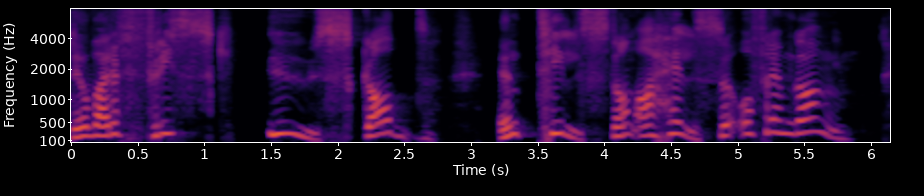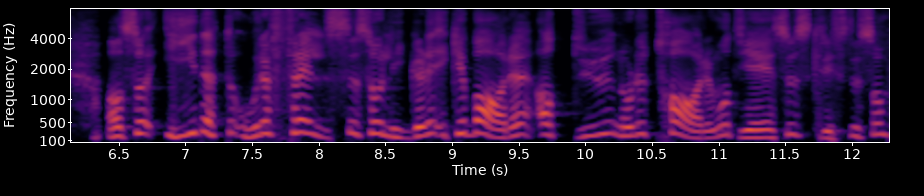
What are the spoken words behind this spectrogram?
det å være frisk, uskadd, en tilstand av helse og fremgang. Altså, I dette ordet frelse så ligger det ikke bare at du, når du tar imot Jesus Kristus som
